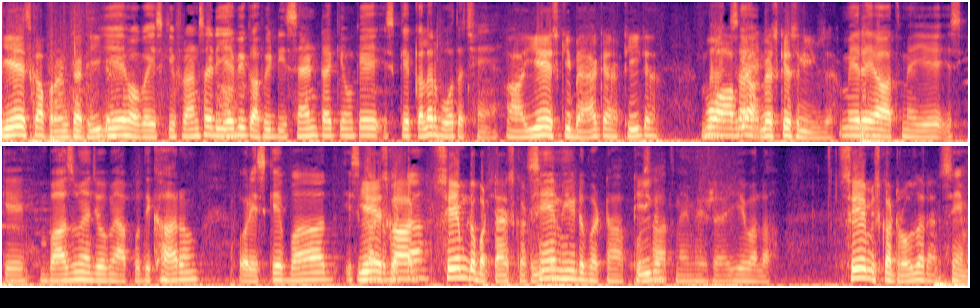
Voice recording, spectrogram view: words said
ये इसका फ्रंट है ठीक है। ये हो गई इसकी फ्रंट साइड हाँ। ये भी काफ़ी डिसेंट है क्योंकि इसके कलर बहुत अच्छे हैं। हाँ ये इसकी बैक है ठीक है। वो आपके हाथ में इसके स्लीव्स है। मेरे हाथ में ये इसके बाजू हैं जो मैं आपको दिखा रहा हूँ। और इसके बाद इसका ये इसका सेम दुपट्टा है इसका सेम ही। दुपट्टा आपको साथ में मिल रहा है ये वाला। सेम इसका ट्राउज़र है। सेम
